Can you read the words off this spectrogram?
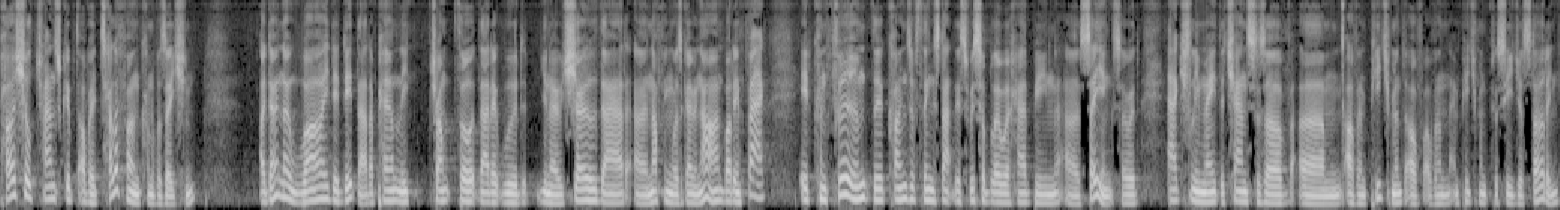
partial transcript of a telephone conversation. I don't know why they did that. Apparently, Trump thought that it would, you know, show that uh, nothing was going on, but in fact, it confirmed the kinds of things that this whistleblower had been uh, saying. So it actually made the chances of um, of impeachment of, of an impeachment procedure starting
